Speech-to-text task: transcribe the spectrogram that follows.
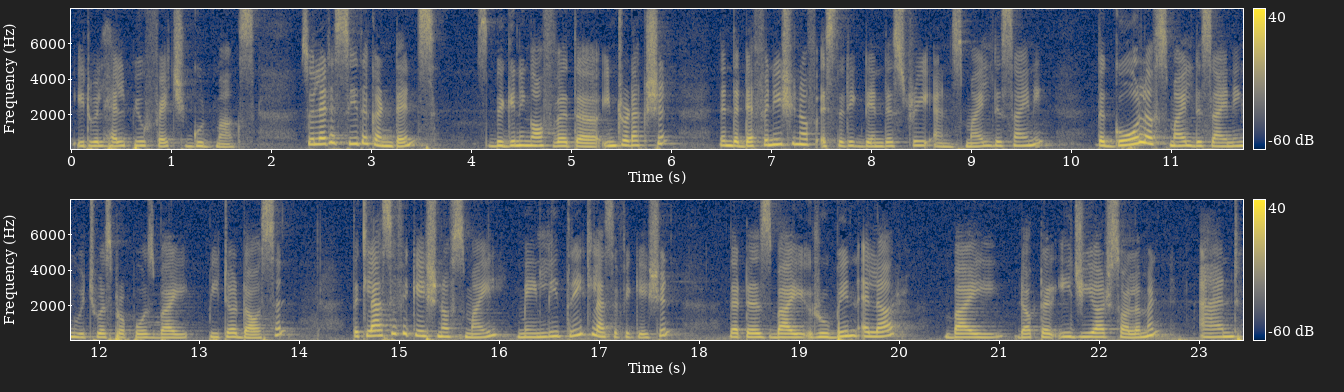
It will help you fetch good marks. So let us see the contents beginning off with uh, introduction, then the definition of aesthetic dentistry and smile designing, the goal of smile designing which was proposed by Peter Dawson, the classification of smile, mainly three classification that is by Rubin LR, by Dr. E.G.R. Solomon and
